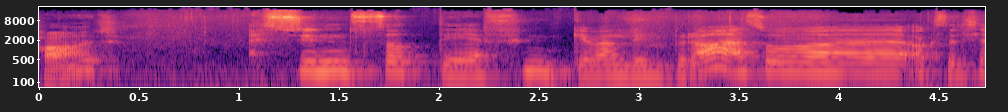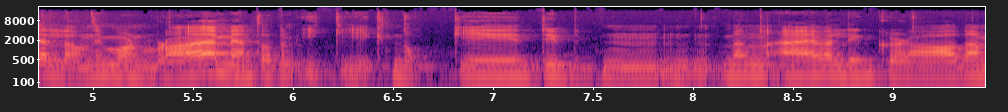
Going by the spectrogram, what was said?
her? Jeg syns at det funker veldig bra. Jeg så eh, Aksel Kielland i Morgenbladet. Jeg mente at de ikke gikk nok i dybden, men jeg er veldig glad de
